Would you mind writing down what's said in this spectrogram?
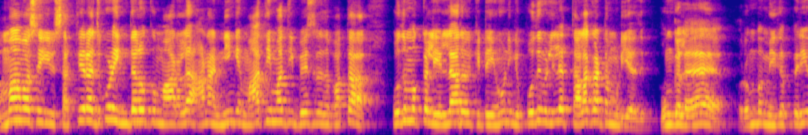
அமாவாசை சத்யராஜ் கூட இந்த அளவுக்கு மாறல. ஆனா நீங்க மாத்தி மாத்தி பேசுறத பார்த்தா பொதுமக்கள் எல்லாருக்கிட்டையும் நீங்க பொதுவெளியில தலை காட்ட முடியாது. உங்களை ரொம்ப மிகப்பெரிய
